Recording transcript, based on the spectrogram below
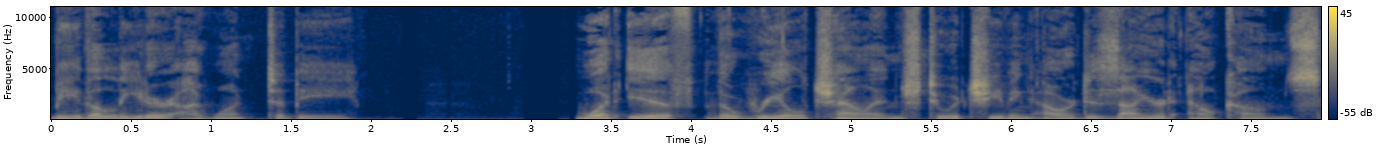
be the leader I want to be. What if the real challenge to achieving our desired outcomes,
